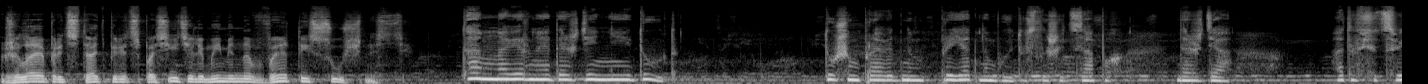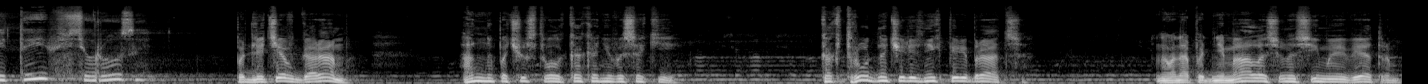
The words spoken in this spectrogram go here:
желая предстать перед Спасителем именно в этой сущности. Там, наверное, дожди не идут. Душам праведным приятно будет услышать запах дождя. А то все цветы, все розы. Подлетев к горам, Анна почувствовала, как они высоки, как трудно через них перебраться. Но она поднималась, уносимая ветром,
